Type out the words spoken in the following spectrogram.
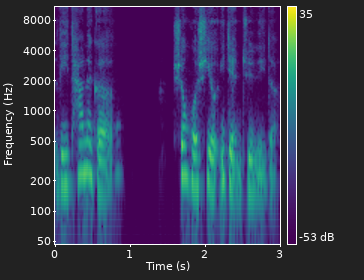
离他那个生活是有一点距离的。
